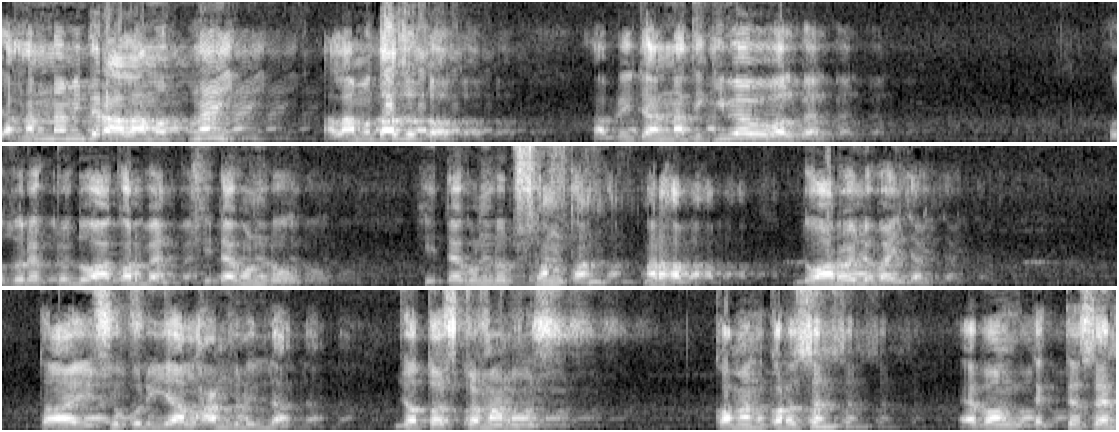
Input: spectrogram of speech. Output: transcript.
জাহান্নামীদের আলামত নাই, আলামত আছে তো। আপনি জান্নাতি কীভাবে বলবেন? হুজুর একটু দোয়া করবেন, সীতাকুণ্ডু, সীতাকুণ্ডুর সন্তান মার হাবা দোয়া রইল ভাইজান তাই শুকুরিয়া, আলহামদুলিল্লাহ। যথেষ্ট মানুষ কমেন্ট করেছেন এবং দেখতেছেন,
